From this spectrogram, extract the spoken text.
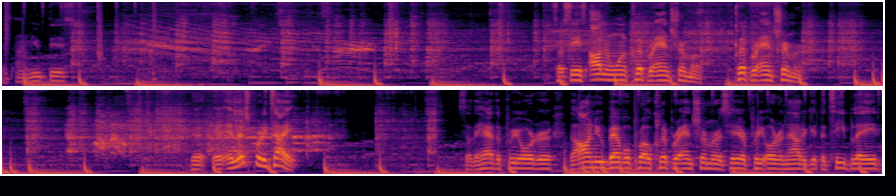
Let's unmute this. So see, it's all in one clipper and trimmer. Clipper and trimmer. It, it looks pretty tight. They have the pre-order. The all-new Bevel Pro clipper and trimmer is here. Pre-order now to get the T-blade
